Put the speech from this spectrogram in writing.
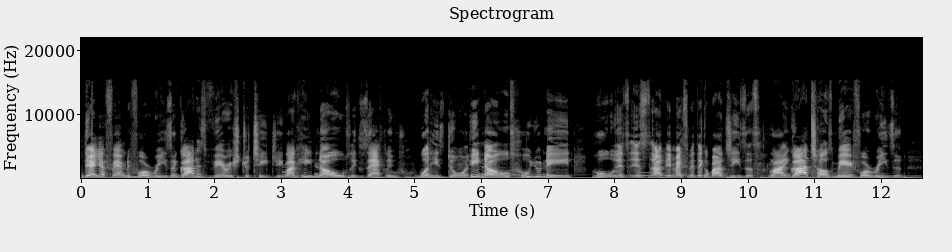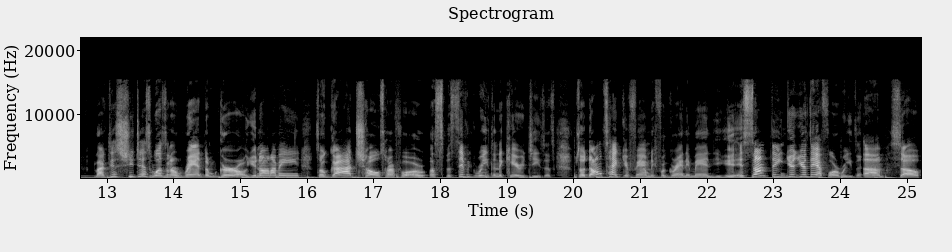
they're your family for a reason. God is very strategic. Like he knows exactly what he's doing. He knows who you need, who it's it's uh, it makes me think about Jesus. Like God chose Mary for a reason. Like this, she just wasn't a random girl. You know what I mean? So God chose her for a, a, specific reason to carry Jesus. So don't take your family for granted, man. It's something you're, you're there for a reason. Um. So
